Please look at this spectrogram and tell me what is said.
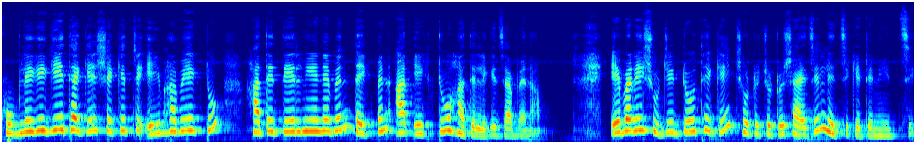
খুব লেগে গিয়ে থাকে, সেক্ষেত্রে এইভাবে একটু হাতে তেল নিয়ে নেবেন, দেখবেন আর একটু হাতে লেগে যাবে না। এবার এই সুজির ডো থেকে ছোট ছোট সাইজের লেচি কেটে নিচ্ছি।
